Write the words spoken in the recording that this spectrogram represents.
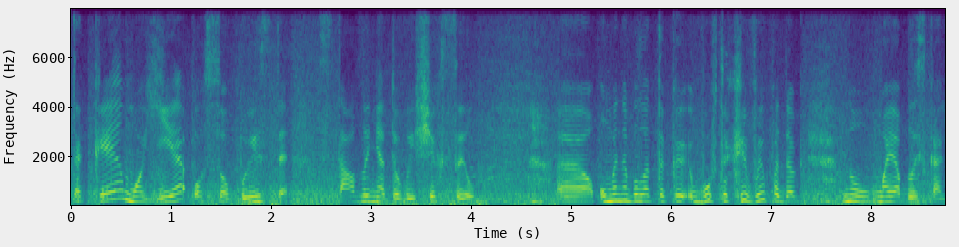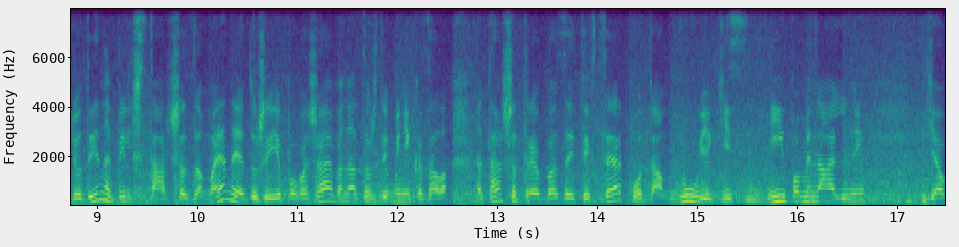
таке моє особисте ставлення до вищих сил. Е, у мене була таки, був такий випадок. Ну, моя близька людина, більш старша за мене. Я дуже її поважаю. Вона завжди мені казала, Наташа, треба зайти в церкву, там ну якісь дні поминальні. Я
